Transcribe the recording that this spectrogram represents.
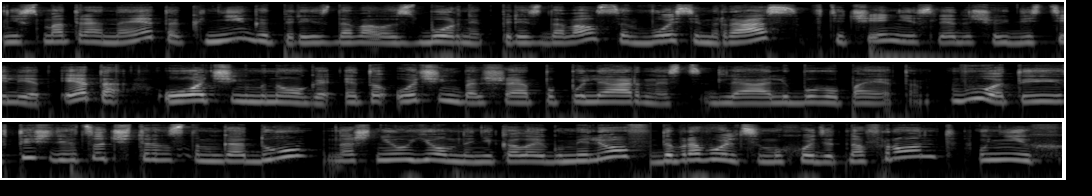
несмотря на это, книга переиздавалась, сборник переиздавался 8 раз в течение следующих 10 лет. Это очень много, это очень большая популярность для любого поэта. Вот, и в 1914 году наш неуемный Николай Гумилев добровольцем уходит на фронт, у них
